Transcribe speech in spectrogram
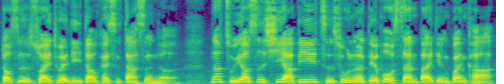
倒是衰退力道开始大声了。那主要是 CRB 指数呢跌破三百点关卡，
